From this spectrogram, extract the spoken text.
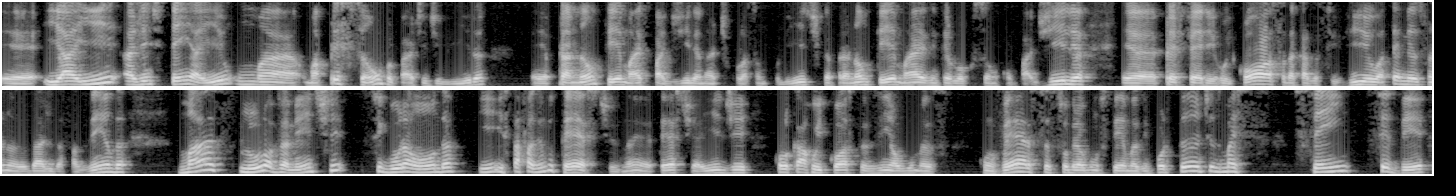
É, e aí a gente tem aí uma, uma pressão por parte de Lira é, para não ter mais Padilha na articulação política, para não ter mais interlocução com Padilha, é, prefere Rui Costa da Casa Civil, até mesmo Fernando Haddad da Fazenda, mas Lula, obviamente, segura a onda e está fazendo testes, né? Teste aí de colocar Rui Costas em algumas conversas sobre alguns temas importantes, mas sem ceder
